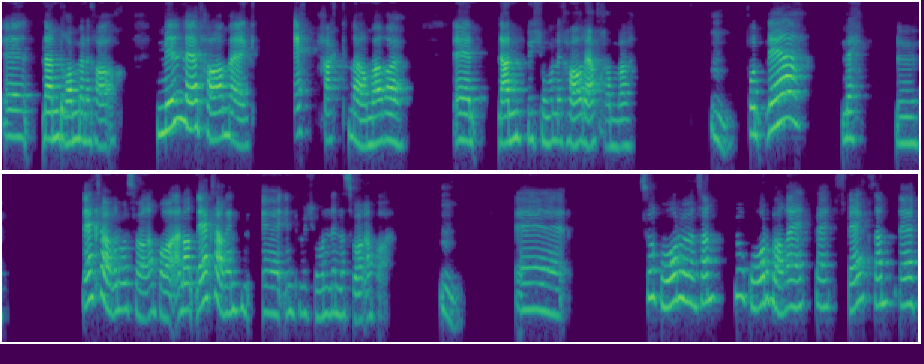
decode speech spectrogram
eh, den drømmen jeg har? Vil jeg ta meg et hakk nærmere eh, den misjonen jeg har der framme? Mm. For det vet du Det klarer du å svare på. Eller det klarer eh, intuisjonen din å svare på. Mm. Eh, så går du sånn Nå går du bare et steg. Sånn. Eh,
